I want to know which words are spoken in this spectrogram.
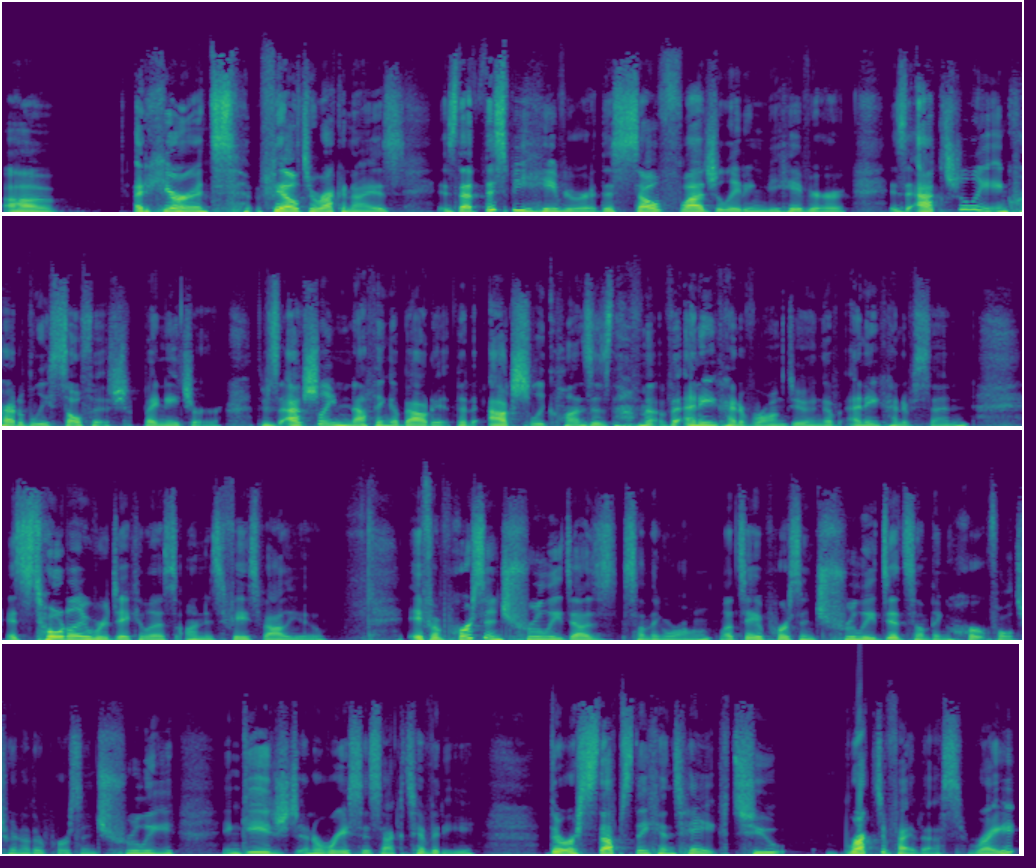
uh, adherents fail to recognize is that this behavior, this self flagellating behavior, is actually incredibly selfish by nature. There's actually nothing about it that actually cleanses them of any kind of wrongdoing, of any kind of sin. It's totally ridiculous on its face value. If a person truly does something wrong, let's say a person truly did something hurtful to another person, truly engaged in a racist activity, there are steps they can take to rectify this, right?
